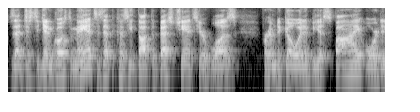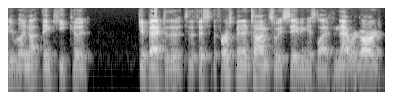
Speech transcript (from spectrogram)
is that just to get him close to Mance? Is that because he thought the best chance here was for him to go in and be a spy, or did he really not think he could get back to the to the fist of the first man in time? So he's saving his life in that regard.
